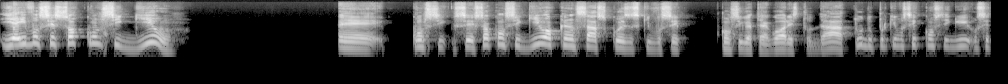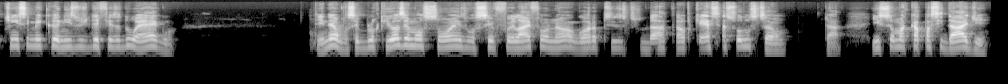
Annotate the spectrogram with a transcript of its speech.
E aí você só conseguiu é, você só conseguiu alcançar as coisas que você conseguiu até agora estudar, tudo porque você conseguiu, você tinha esse mecanismo de defesa do ego. Entendeu? Você bloqueou as emoções, você foi lá e falou: não, agora eu preciso estudar, tal, porque essa é a solução. Tá? Isso é uma capacidade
